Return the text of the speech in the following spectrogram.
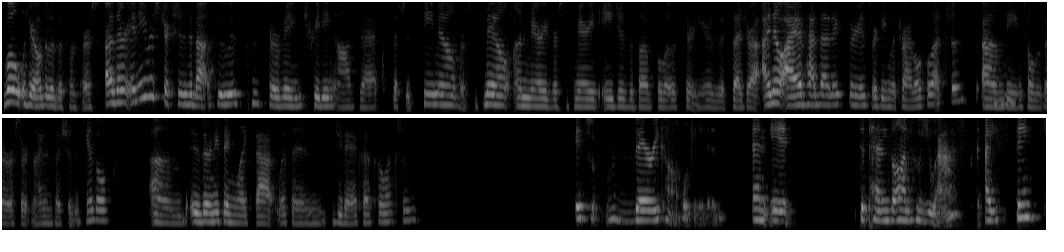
well, here, I'll go to this one first. Are there any restrictions about who is conserving treating objects such as female versus male, unmarried versus married, ages above, below certain years, et cetera? I know I have had that experience working with tribal collections, um, Mhm. being told that there are certain items I shouldn't handle. Um, is there anything like that within Judaica collections? It's very complicated and it depends on who you ask. I think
